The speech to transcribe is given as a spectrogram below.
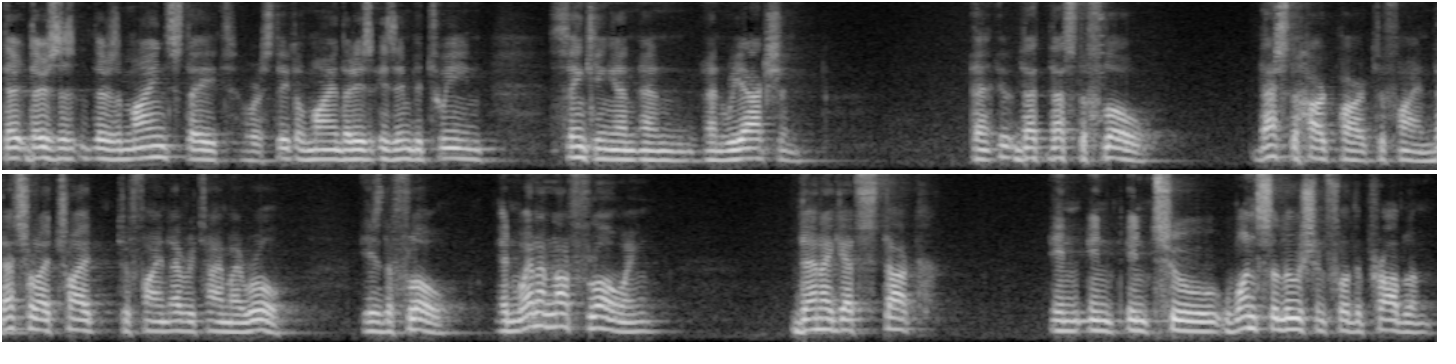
There, there's, a, there's a mind state or a state of mind that is, is in between thinking and, and, and reaction. Uh, that, that's the flow. That's the hard part to find. That's what I try to find every time I roll, is the flow. And when I'm not flowing, then I get stuck in, in, into one solution for the problem,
